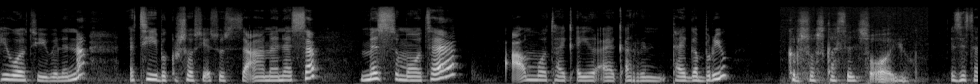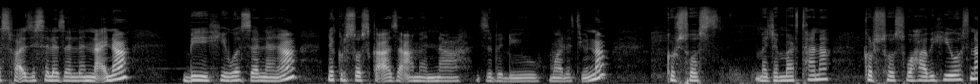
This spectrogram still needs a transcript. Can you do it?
ህይወቱ ይብል እና እቲ ብክርስቶስ የሱስ ዝኣመነ ሰብ ምስ ሞተ ኣብ ሞት ኣይቀይር ኣይቀርን እንታይ ይገብር እዩ ክርስቶስ ከትንስኦ እዩ እዚ ተስፋ እዚ ስለ ዘለና ኢና ብህይወት ዘለና ንክርስቶስ ከዓ ዝኣመና ዝብል እዩ ማለት እዩ እና ክርስቶስ መጀመርታና ክርስቶስ ውሃቢ ህይወትና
